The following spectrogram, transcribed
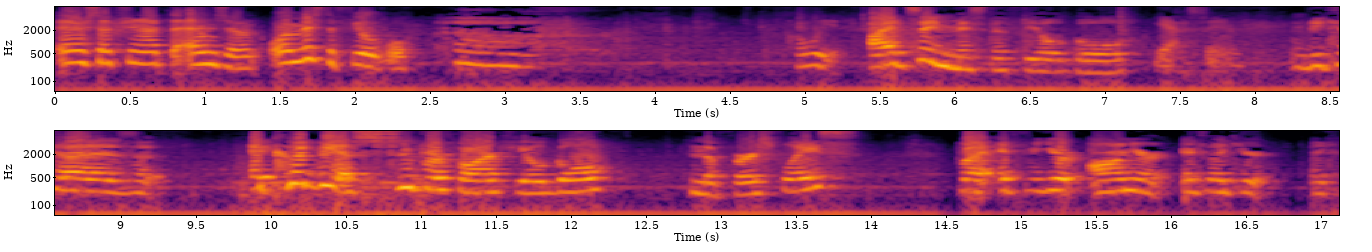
interception at the end zone or miss the field goal. Oh, Probably, I'd say miss the field goal yeah, same. because it could be a super far field goal in the first place, but if you're on your if like you're like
